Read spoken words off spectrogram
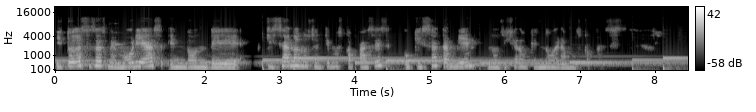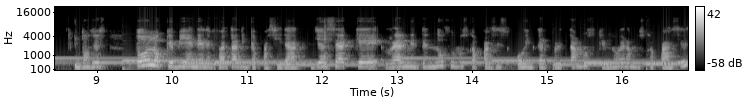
y todas esas memorias en donde quizá no nos sentimos capaces o quizá también nos dijeron que no éramos capaces. Entonces, todo lo que viene de falta de incapacidad, ya sea que realmente no fuimos capaces o interpretamos que no éramos capaces,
